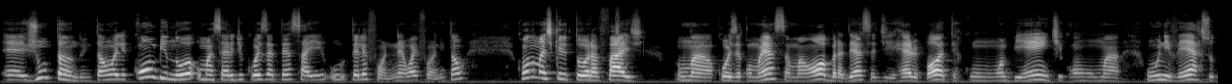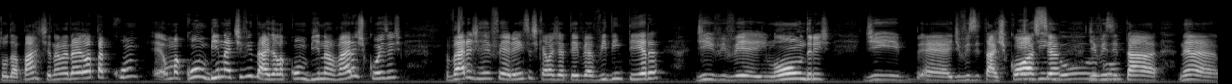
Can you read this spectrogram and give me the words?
é, juntando. Então, ele combinou uma série de coisas até sair o telefone, né? O iPhone. Então, quando uma escritora faz uma coisa como essa, uma obra dessa de Harry Potter, com um ambiente, com uma, um universo toda a parte, na verdade ela tá com, é uma combinatividade, ela combina várias coisas, várias referências que ela já teve a vida inteira de viver em Londres, de, é, de visitar a Escócia, Edimburgo. de visitar né,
